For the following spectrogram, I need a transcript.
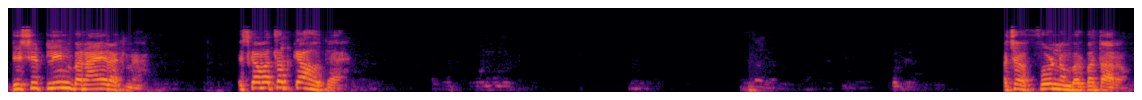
डिसिप्लिन बनाए रखना। इसका मतलब क्या होता है? अच्छा फोर नंबर बता रहा हूँ।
